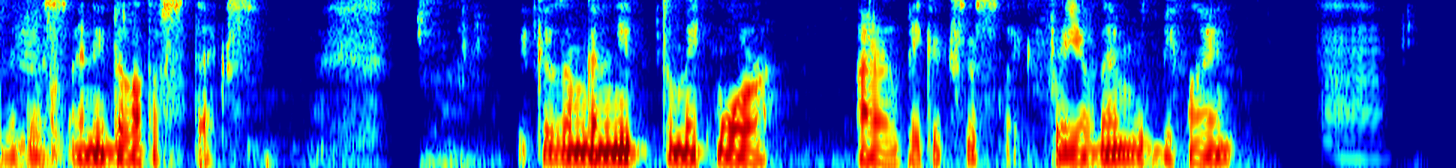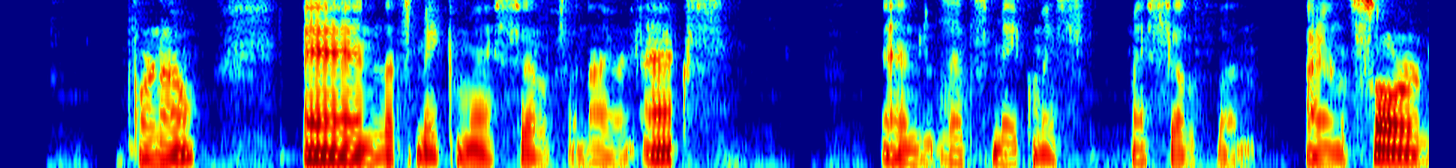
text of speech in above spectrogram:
Even this. I need a lot of sticks. Because I'm gonna need to make more iron pickaxes, like three of them would be fine for now. And let's make myself an iron axe. And let's make my, myself an iron sword.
